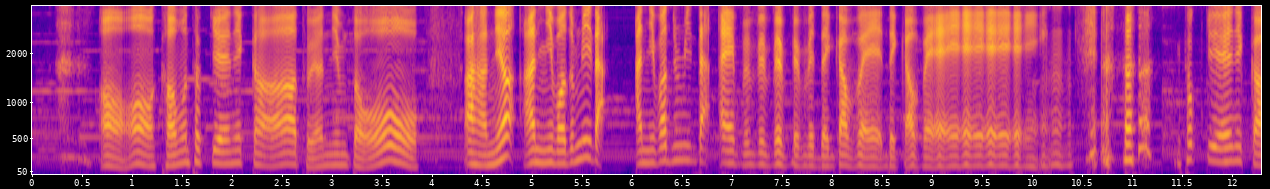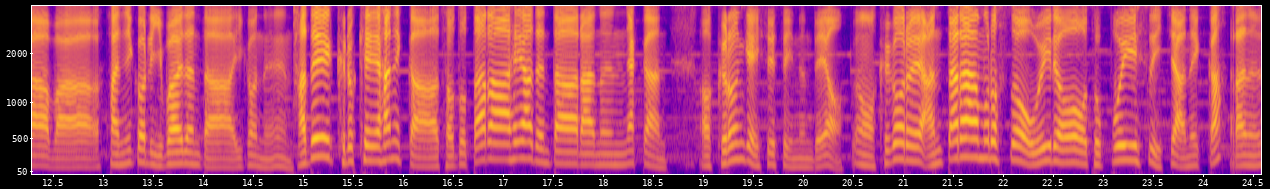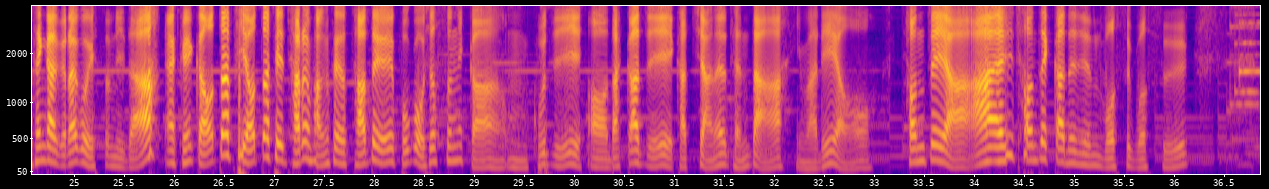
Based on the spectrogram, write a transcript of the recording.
어어 검은 토끼니까 도현님도. 아, 아니요 안 입어줍니다 안 입어줍니다. 아이 베베베베 내가 왜 내가 왜. 토끼 해니까 막 바니거를 입어야 된다. 이거는 다들 그렇게 하니까 저도 따라 해야 된다라는 약간 어, 그런 게 있을 수 있는데요. 어, 그거를 안 따라함으로써 오히려 돋보일 수 있지 않을까라는 생각을 하고 있습니다. 아, 그러니까 어차피 어차피 다른 방송에서 다들 보고 오셨으니까 음, 굳이 어, 나까지 같이 안 해도 된다. 이 말이에요 천재야. 아이 천재 까는 머쓱 머쓱.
